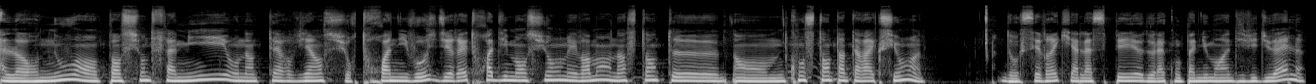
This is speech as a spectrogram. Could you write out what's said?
Alors nous, en pension de famille, on intervient sur trois niveaux, je dirais, trois dimensions, mais vraiment en instant, euh, en constante interaction. Donc c'est vrai qu'il y a l'aspect de l'accompagnement individuel.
